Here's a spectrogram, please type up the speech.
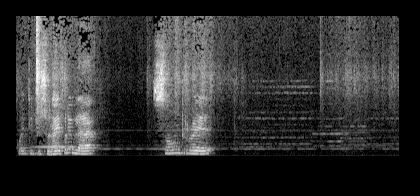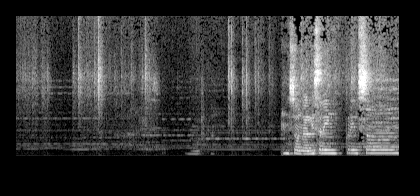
Going to use an ivory black, some red, so now alizarin crimson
